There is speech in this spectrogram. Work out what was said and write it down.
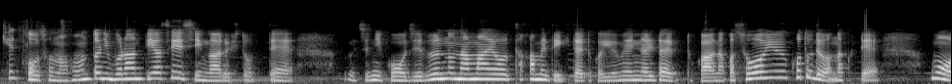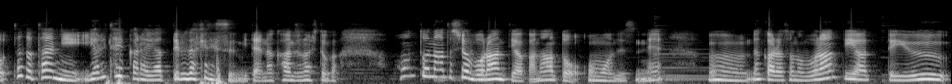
結構その本当にボランティア精神がある人って別にこう自分の名前を高めていきたいとか有名になりたいとかなんかそういうことではなくてもうただ単にやりたいからやってるだけですみたいな感じの人が本当の私はボランティアかなと思うんですね。うん。だからそのボランティアっていう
